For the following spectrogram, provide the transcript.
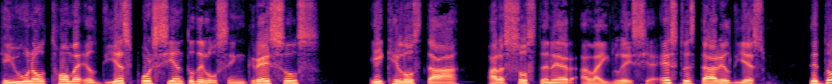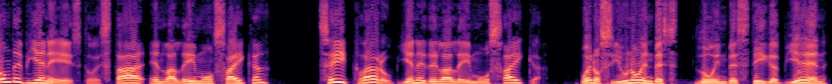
Que uno toma el diez por ciento de los ingresos y que los da para sostener a la iglesia. Esto es dar el diezmo. ¿De dónde viene esto? ¿Está en la ley mosaica? Sí, claro, viene de la ley mosaica. Bueno, si uno lo investiga bien,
